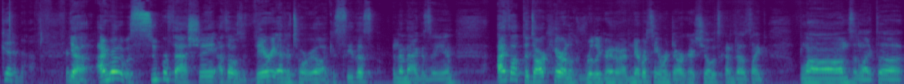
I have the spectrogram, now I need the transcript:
good enough. Yeah, me. I read it was super fashiony. I thought it was very editorial. I could see this in a magazine. I thought the dark hair looked really great, and I've never seen her with dark hair. She always kind of does like blondes and like the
